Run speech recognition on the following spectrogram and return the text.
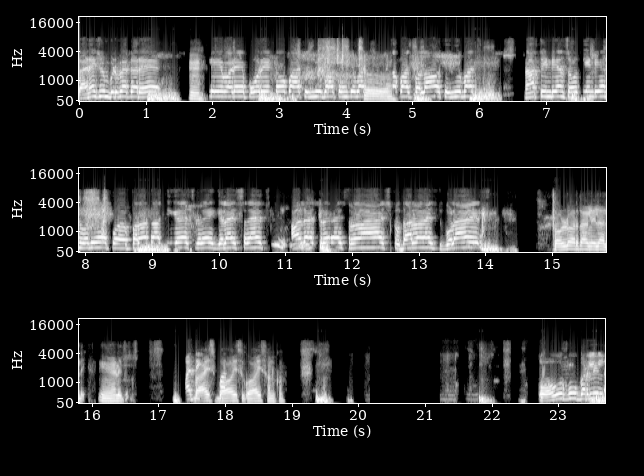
ಗಣೇಶನ್ ಬಿಡ್ಬೇಕಾರೆ. ಇಡ್ಲಿ ವಡೆ ಪೂರಿ ಬಾ ತಿಂಗಿ ಬಾ ತಂಗಿ. ಚಿಕ್ಕ ಬಾತ್ ಪಲಾವ್ ತಿಂಗಿ ಬಾತ್. ನಾರ್ತ್ ಇಂಡಿಯನ್ ಸೌತ್ ಇಂಡಿಯನ್ ವಡೆ ಪರೋಟಾ ಪರೋಟ ತಿಂಗಿ ರೈಸ್ ಫ್ರೈ ಗಿಲೈಸ್ ರೈಸ್ ಆಲೈಸ್ ರೈಸ್ ರೈಸ್ ದಾಲ್ ರೈಸ್ ಗುಲೈಸ್ ತೊಳ್ಳು ಅರ್ಥ ಆಗ್ಲಿಲ್ಲ ಅಲ್ಲಿ ನೀನ್ ಹೇಳಿದ್ದು. ಬಾಯ್ಸ್ ಬಾಯ್ಸ್ ಬಾಯ್ಸ್ ಅನ್ಕೊಂಡ್. ಅವ್ರಿಗೂ ಬರ್ಲಿಲ್ಲ.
